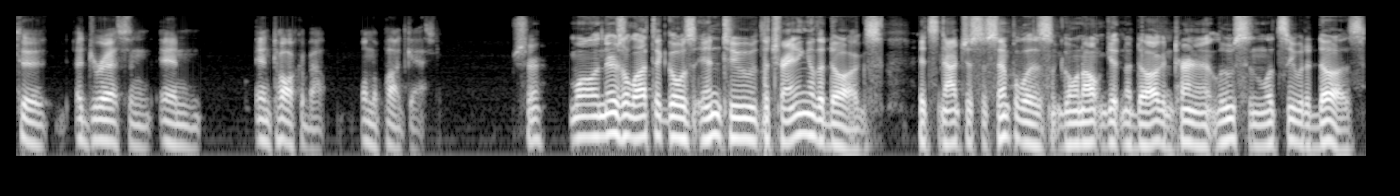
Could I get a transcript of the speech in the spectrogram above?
to address and and and talk about on the podcast. Sure. Well, and there's a lot that goes into the training of the dogs. It's not just as simple as going out and getting a dog and turning it loose and let's see what it does.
